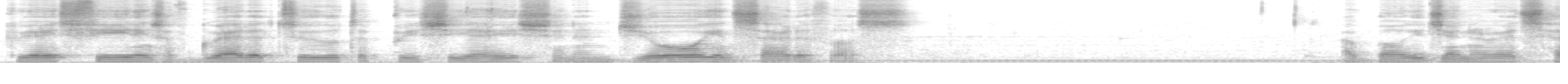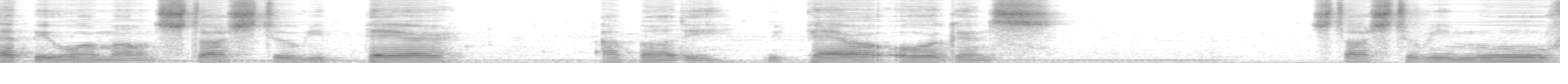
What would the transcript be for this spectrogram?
create feelings of gratitude, appreciation and joy inside of us. Our body generates happy hormones, starts to repair our body, repair our organs, starts to remove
